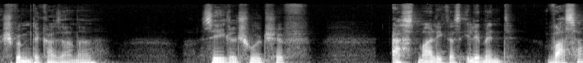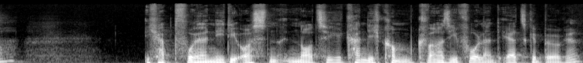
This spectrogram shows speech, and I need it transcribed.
schwimmende Kaserne, Segelschulschiff, erstmalig das Element Wasser. Ich habe vorher nie die Osten-Nordsee gekannt. Ich komme quasi Vorland-Erzgebirge.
